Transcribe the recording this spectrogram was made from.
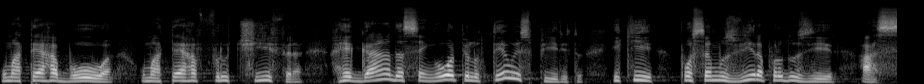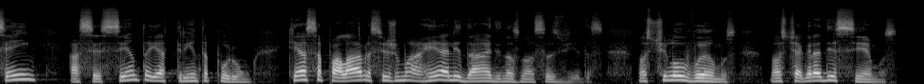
uma terra boa, uma terra frutífera, regada, Senhor, pelo teu Espírito e que possamos vir a produzir a 100, a 60 e a 30 por um. Que essa palavra seja uma realidade nas nossas vidas. Nós te louvamos, nós te agradecemos.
